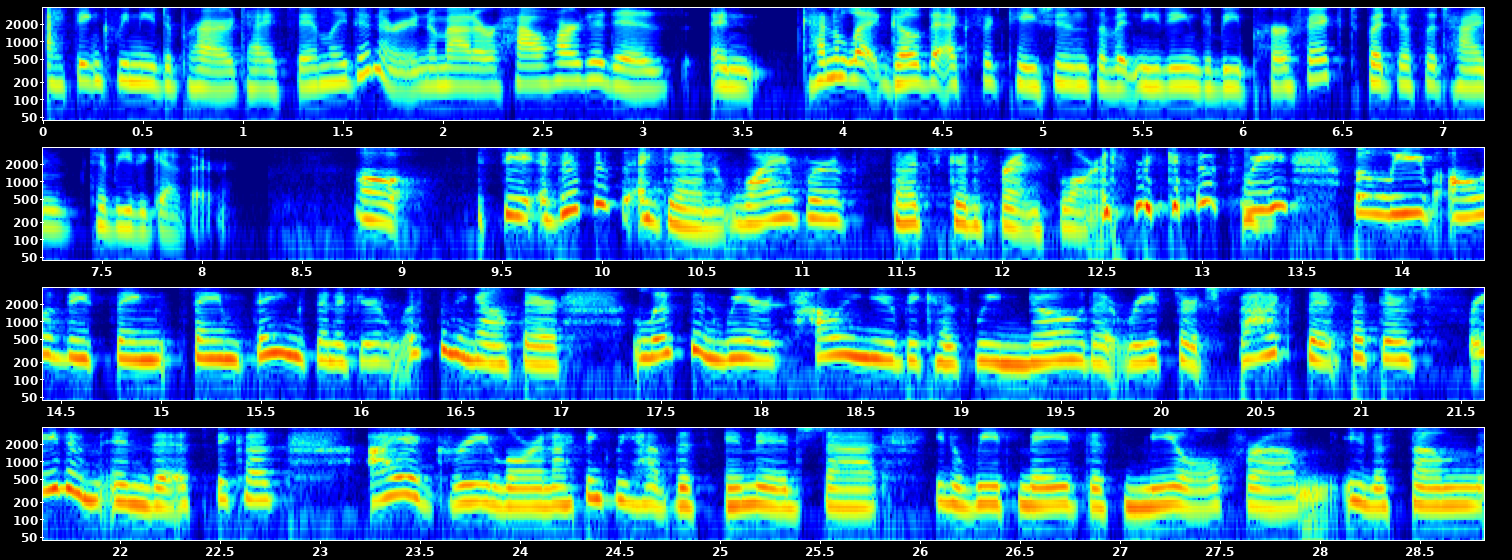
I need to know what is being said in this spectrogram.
i think we need to prioritize family dinner no matter how hard it is and kind of let go the expectations of it needing to be perfect but just a time to be together. Oh See, this is again why we're such good friends, Lauren, because we believe all of these things, same things. And if you're listening out there, listen, we are telling you because we know that research backs it, but there's freedom in this because I agree, Lauren. I think we have this image that, you know, we've made this meal from, you know, some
